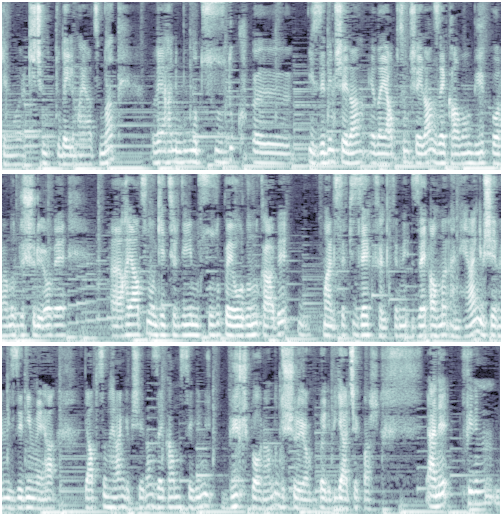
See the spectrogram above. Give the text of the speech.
genel olarak hiç mutlu değilim hayatımdan ve hani bu mutsuzluk e, izlediğim şeyden ya da yaptığım şeyden zevk almamı büyük bir oranda düşürüyor ve e, hayatın o getirdiği mutsuzluk ve yorgunluk abi maalesef ki zevk kalitemi zevk alma hani herhangi bir şeyden izlediğim veya yaptığım herhangi bir şeyden zevk alma seviyemi büyük bir oranda düşürüyor. Böyle bir gerçek var. Yani film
